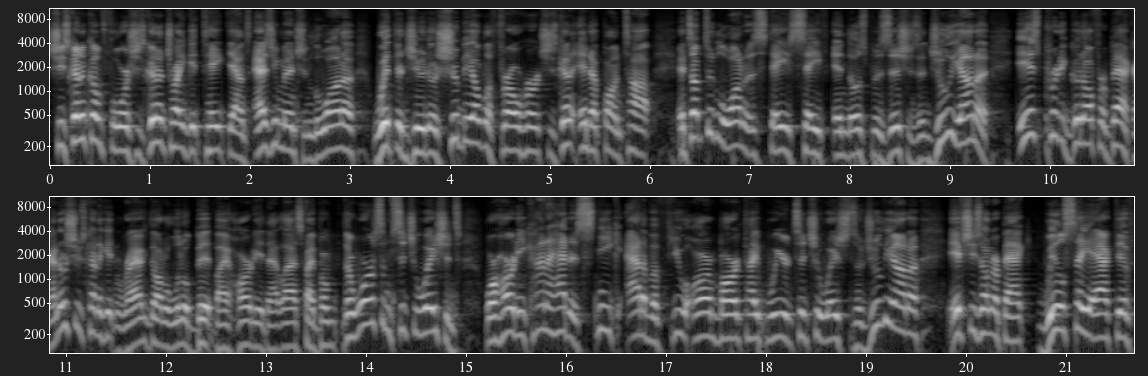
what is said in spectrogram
She's going to come forward. She's going to try and get takedowns. As you mentioned, Luana with the judo should be able to throw her. She's going to end up on top. It's up to Luana to stay safe in those positions. And Juliana is pretty good off her back. I know she was kind of getting ragged ragdolled a little bit by Hardy in that last fight, but there were some situations where Hardy kind of had to sneak out of a few armbar type weird situations. So Juliana, if she's on her back, will stay active.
